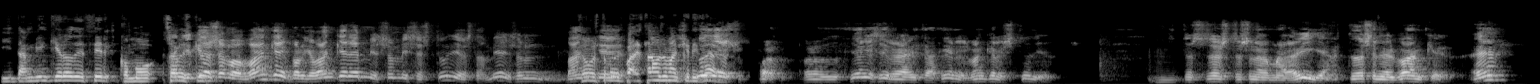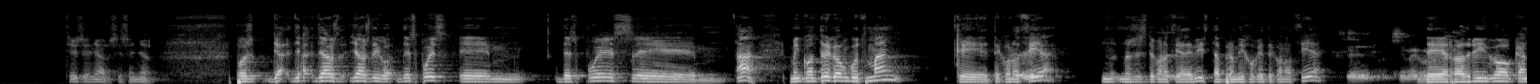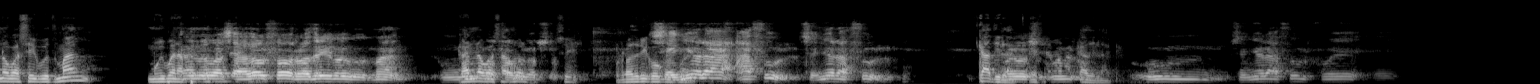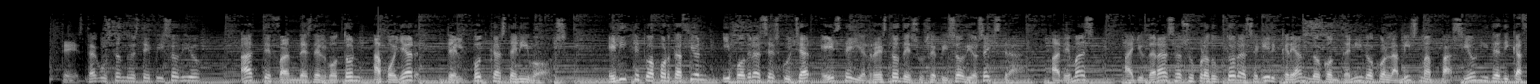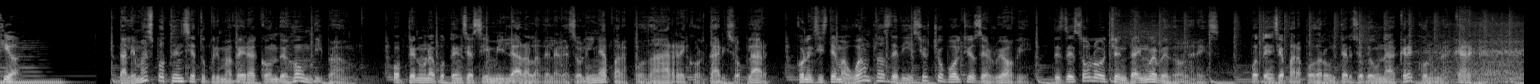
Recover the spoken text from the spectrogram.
Y también quiero decir, como, ¿sabes Aquí que todos somos banker, porque banker es son mis estudios también, son Somos banker, todos- estamos bankerizados. estudios, producciones y realizaciones, banker studios. Mm. Entonces, esto es una maravilla, todos en el banker, ¿eh? Sí, señor, sí, señor. Pues ya, ya, ya, os, ya os digo, después, eh, después, eh, ah, me encontré con Guzmán, que te conocía, no, no sé si te conocía de vista, pero me dijo que te conocía, Sí, sí me de. Rodrigo Cánovas y Guzmán, muy buena Cánovas, Adolfo, Rodrigo y Guzmán. Un Cánovas Adolfo, sí, Rodrigo Guzmán. Señora Azul, señora Azul. Cadillac, se Cadillac. Un señora Azul fue. ¿Te está gustando este episodio? Hazte fan desde el botón Apoyar del podcast de Nivos. Elige tu aportación y podrás escuchar este y el resto de sus episodios extra. Además, ayudarás a su productor a seguir creando contenido con la misma pasión y dedicación. Dale más potencia a tu primavera con The Home Depot. Obtén una potencia similar a la de la gasolina para podar, recortar y soplar con el sistema OnePlus de 18 voltios de Ryobi desde solo 89 dólares. Potencia para podar un tercio de un acre con una carga.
